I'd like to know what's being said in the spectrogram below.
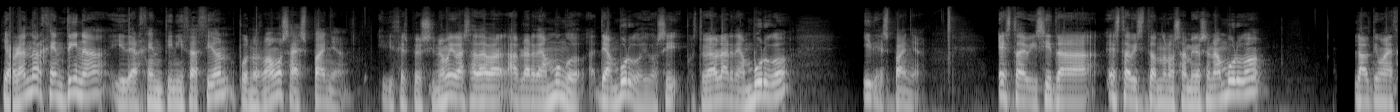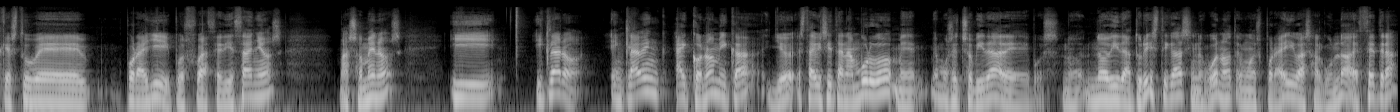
Y hablando de Argentina y de argentinización, pues nos vamos a España. Y dices, pero si no me ibas a hablar de Hamburgo, de Hamburgo, digo, sí, pues te voy a hablar de Hamburgo y de España. Esta visita, está visitando unos amigos en Hamburgo. La última vez que estuve por allí, pues fue hace 10 años, más o menos. Y, claro, en clave económica, yo esta visita en Hamburgo, me, hemos hecho vida de, pues, no, vida turística, sino, bueno, te mueves por ahí, vas a algún lado, etc.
